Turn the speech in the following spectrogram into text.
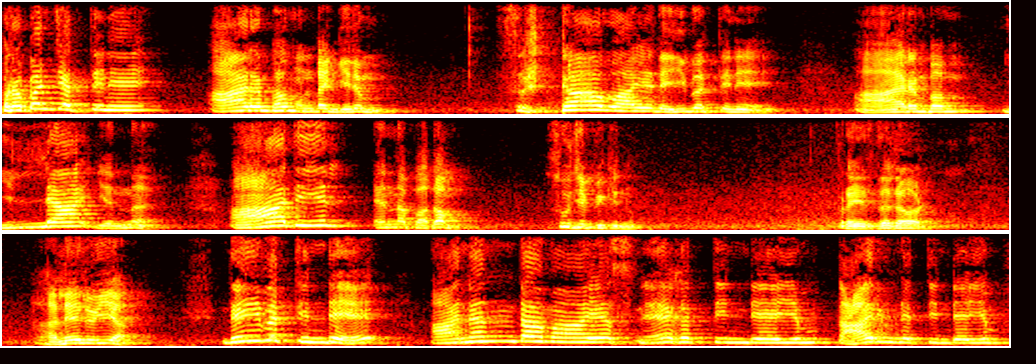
പ്രപഞ്ചത്തിന് ആരംഭമുണ്ടെങ്കിലും സൃഷ്ടാവായ ദൈവത്തിന് ആരംഭം ഇല്ല എന്ന് ആദിയിൽ എന്ന പദം സൂചിപ്പിക്കുന്നു. പ്രൈസ് ദ ലോഡ് ഹലേലുയ്യ ദൈവത്തിന്റെ അനന്തമായ സ്നേഹത്തിന്റെയും കാരുണ്യത്തിന്റെയും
